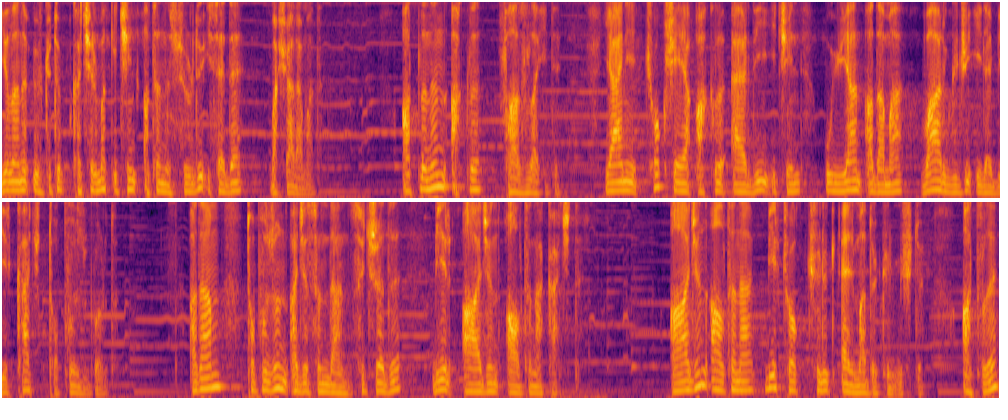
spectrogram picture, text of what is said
Yılanı ürkütüp kaçırmak için atını sürdü ise de başaramadı. Atlının aklı fazla idi. Yani çok şeye aklı erdiği için uyuyan adama var gücü ile birkaç topuz vurdu. Adam topuzun acısından sıçradı, bir ağacın altına kaçtı. Ağacın altına birçok çürük elma dökülmüştü. Atlı,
